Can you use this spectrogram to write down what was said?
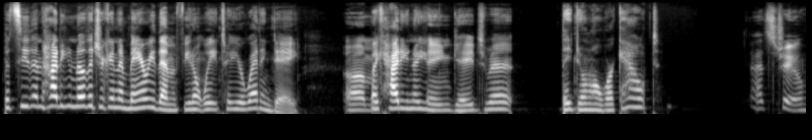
But see, then how do you know that you're going to marry them if you don't wait till your wedding day? Um, Like, how do you know you engagement. they don't all work out? that's true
